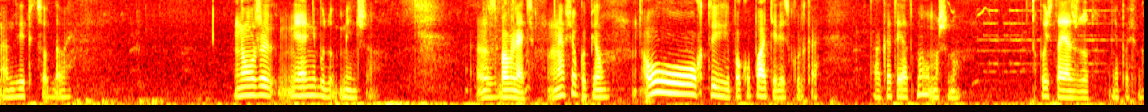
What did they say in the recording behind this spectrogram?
А, 2500 давай. Но уже я не буду меньше сбавлять. Я все купил. Ух ты, покупателей сколько. Так, это я отмыл машину. Пусть стоят, ждут. Мне пофигу.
